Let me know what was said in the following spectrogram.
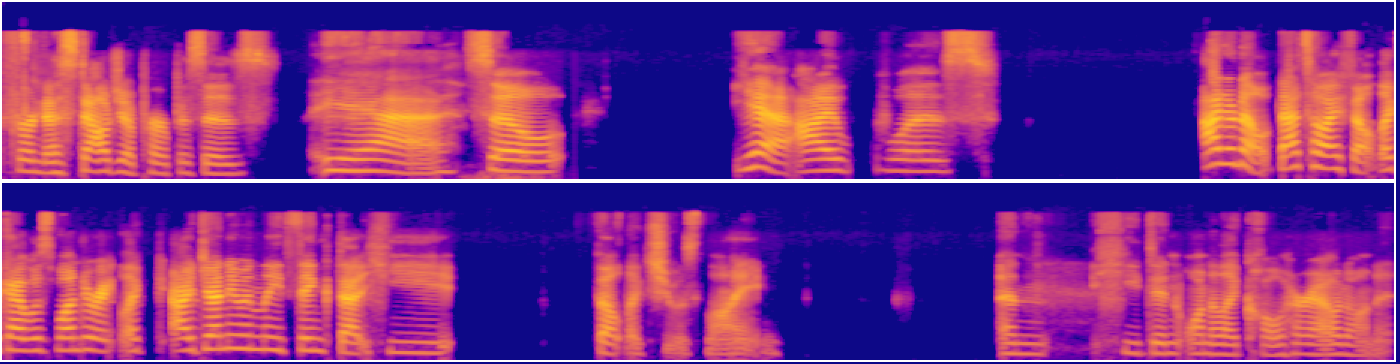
for nostalgia purposes. Yeah. So yeah, I was I don't know. That's how I felt. Like I was wondering, like I genuinely think that he felt like she was lying and he didn't want to like call her out on it.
